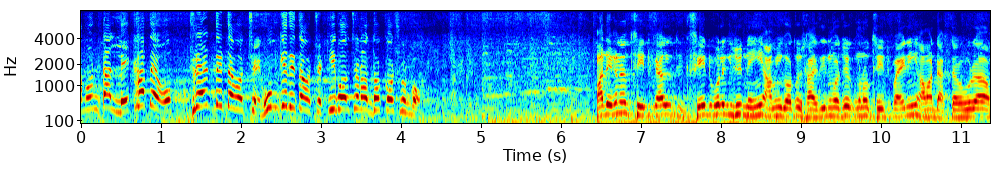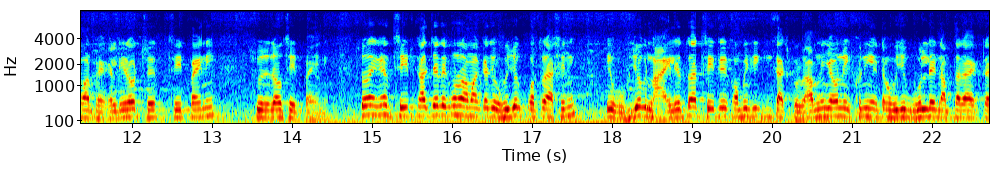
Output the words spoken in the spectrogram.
এমনটা লেখাতেও থ্রেড দিতে হচ্ছে, হুমকি দিতে হচ্ছে। কি বলছেন অধ্যক্ষ শুনব। আমার এখানে সিট কাল সিট বলে কিছু নেই। আমি গত সাড়ে তিন বছর কোনো সিট পাইনি। আমার ডাক্তারবাবুরা, আমার ফ্যাকাল্টিরাও সিট পাইনি স্টুডেন্টরাও সিট পাইনি তো এখানে থ্রেড কালচারে কোনো আমার কাছে অভিযোগপত্র আসেনি। এই অভিযোগ না এলে তো আর থ্রেটের কমিটি কী কাজ করবে? আপনি যেমন এক্ষুনি একটা অভিযোগ বললেন, আপনারা একটা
